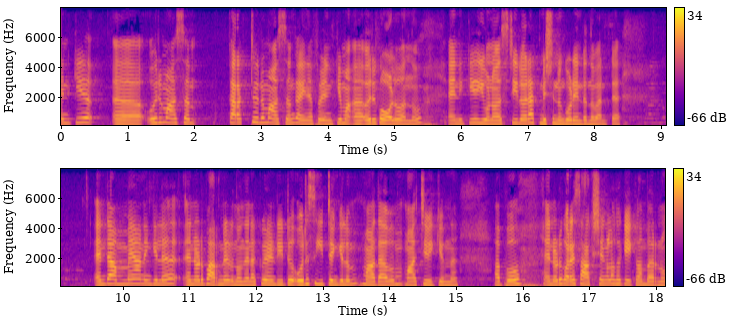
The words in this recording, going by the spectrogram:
എനിക്ക് ഒരു മാസം കറക്റ്റ് ഒരു മാസം കഴിഞ്ഞപ്പോൾ എനിക്ക് ഒരു കോൾ വന്നു. എനിക്ക് യൂണിവേഴ്സിറ്റിയിൽ ഒരു അഡ്മിഷനും കൂടി ഉണ്ടെന്ന് പറഞ്ഞിട്ട്. എന്റെ അമ്മയാണെങ്കിൽ എന്നോട് പറഞ്ഞിരുന്നു നിനക്ക് വേണ്ടിയിട്ട് ഒരു സീറ്റെങ്കിലും മാതാവ് മാറ്റി വയ്ക്കുമെന്ന് അപ്പോൾ എന്നോട് കുറേ സാക്ഷ്യങ്ങളൊക്കെ കേൾക്കാൻ പറഞ്ഞു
